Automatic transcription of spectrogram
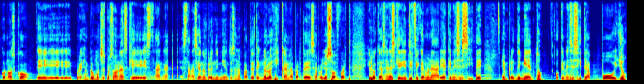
Conozco, eh, por ejemplo, muchas personas que están, están haciendo emprendimientos en la parte tecnológica, en la parte de desarrollo software y lo que hacen es que identifican una área que necesite emprendimiento o que necesite apoyo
